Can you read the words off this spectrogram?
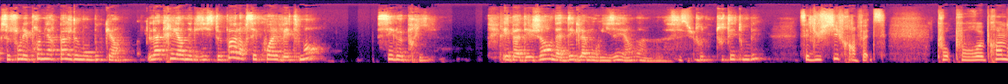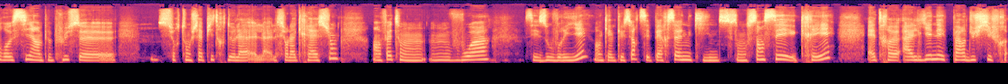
Ce sont les premières pages de mon bouquin. La créa n'existe pas, alors c'est quoi le vêtement? C'est le prix. Eh ben déjà, on a déglamourisé. Hein. Tout, est tombé. C'est du chiffre en fait. Pour, pour reprendre aussi un peu plus euh, sur ton chapitre de la, sur la création, en fait, on, on voit ces ouvriers, en quelque sorte, ces personnes qui sont censées créer, être aliénées par du chiffre.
